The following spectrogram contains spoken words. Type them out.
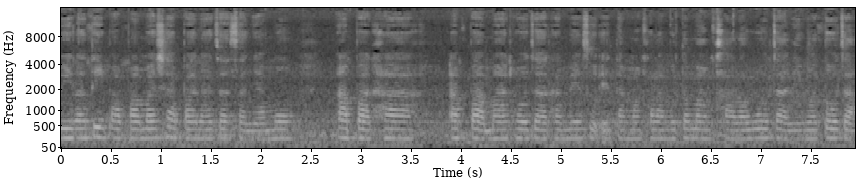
วีละตีปาปามาชาปานาจัสัญญโมอปปะทา อัปปะมาโทจาธรรมเมสุเอตามังคลามุตตมังคาราโวจานิวัตโตจะ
